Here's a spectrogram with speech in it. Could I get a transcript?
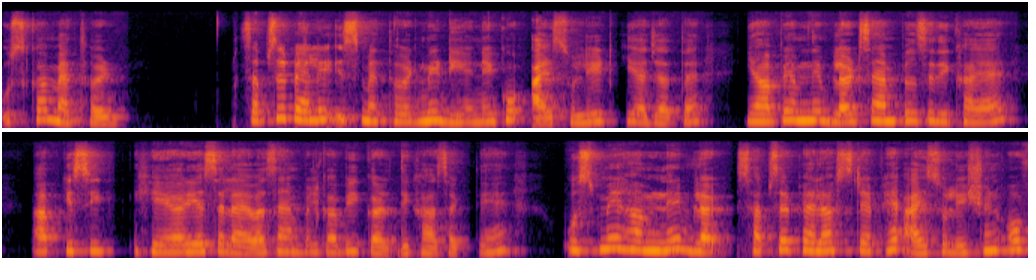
उसका मेथड सबसे पहले इस मेथड में डीएनए को आइसोलेट किया जाता है। यहाँ पे हमने ब्लड सैंपल से दिखाया है। आप किसी हेयर या सलाइवा सैंपल का भी कर, दिखा सकते हैं। उसमें हमने ब्लड सबसे पहला स्टेप है isolation of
